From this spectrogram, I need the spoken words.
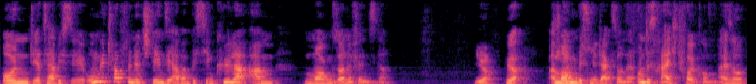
Und jetzt habe ich sie umgetopft und jetzt stehen sie aber ein bisschen kühler am Morgensonnefenster. Ja. Ja, am Morgen bis Mittagssonne. Und es reicht vollkommen. Also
